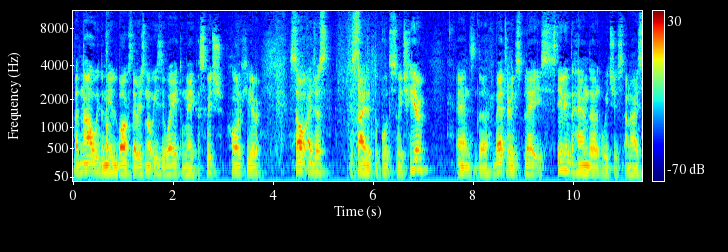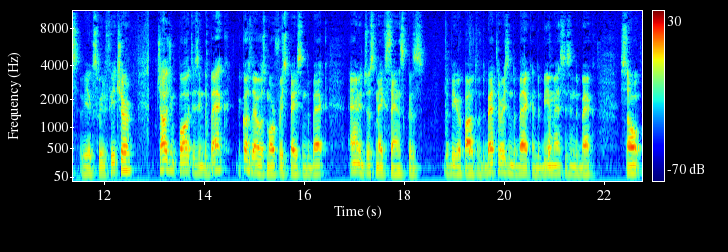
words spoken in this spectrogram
but now with the milled box there is no easy way to make a switch hole here. So I just decided to put switch here and the battery display is still in the handle, which is a nice VX wheel feature. Charging port is in the back because there was more free space in the back and it just makes sense because the bigger part of the battery is in the back and the BMS is in the back. So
